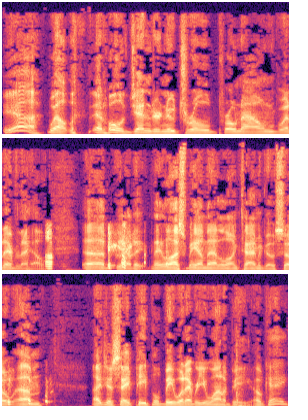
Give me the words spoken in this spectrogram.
Yeah, well, that whole gender neutral pronoun, whatever the hell. Uh. Uh, yeah, they, they lost me on that a long time ago. So um, I just say, people, be whatever you want to be. Okay,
